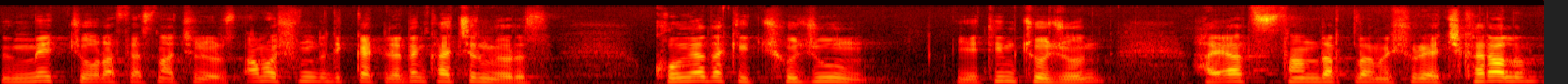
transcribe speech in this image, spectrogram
ümmet coğrafyasına açılıyoruz. Ama şunu da dikkatlerden kaçırmıyoruz. Konya'daki çocuğun, yetim çocuğun hayat standartlarını şuraya çıkaralım.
